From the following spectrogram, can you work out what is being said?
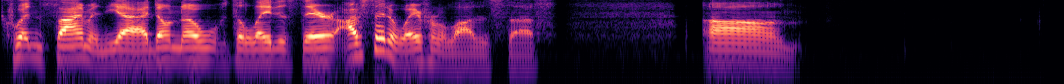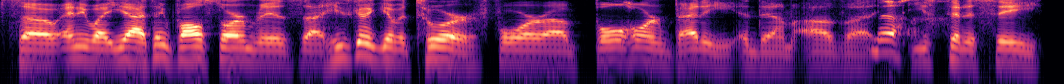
Quinton Simon. Yeah, I don't know the latest there. I've stayed away from a lot of this stuff. Um. So anyway, yeah, I think Volstorm is uh, he's going to give a tour for uh, Bullhorn Betty and them of uh, East Tennessee.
